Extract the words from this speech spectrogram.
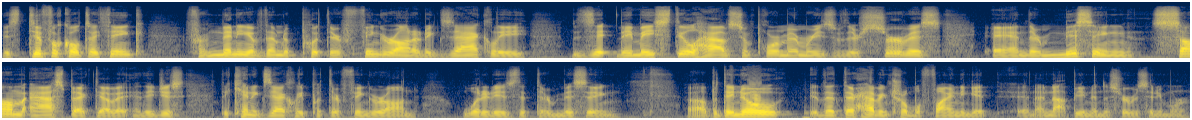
It's difficult, I think, for many of them to put their finger on it exactly. They may still have some poor memories of their service and they're missing some aspect of it and they just they can't exactly put their finger on what it is that they're missing. Uh, but they know that they're having trouble finding it and not being in the service anymore.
